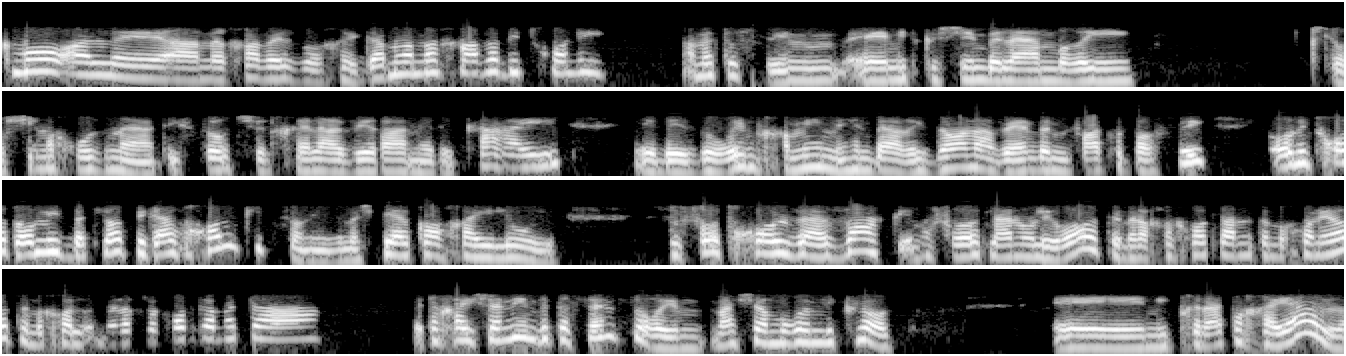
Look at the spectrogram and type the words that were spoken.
כמו על אה, המרחב האזרחי, גם על המרחב הביטחוני. המטוסים אה, מתקשים בלהמריא, 30% מהטיסות של חיל האוויר האמריקאי אה, באזורים חמים, הן באריזונה והן במפרץ הפרסי, או נדחות או מתבטלות בגלל חום קיצוני, זה משפיע על כוח העילוי. סופות חול ואבק, הן מפריעות לנו לראות, הן מלכלכות לנו את המכוניות, הן מלכלכות גם את, ה, את החיישנים ואת הסנסורים, מה שאמורים לקלוט. אה, מבחינת החייל,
